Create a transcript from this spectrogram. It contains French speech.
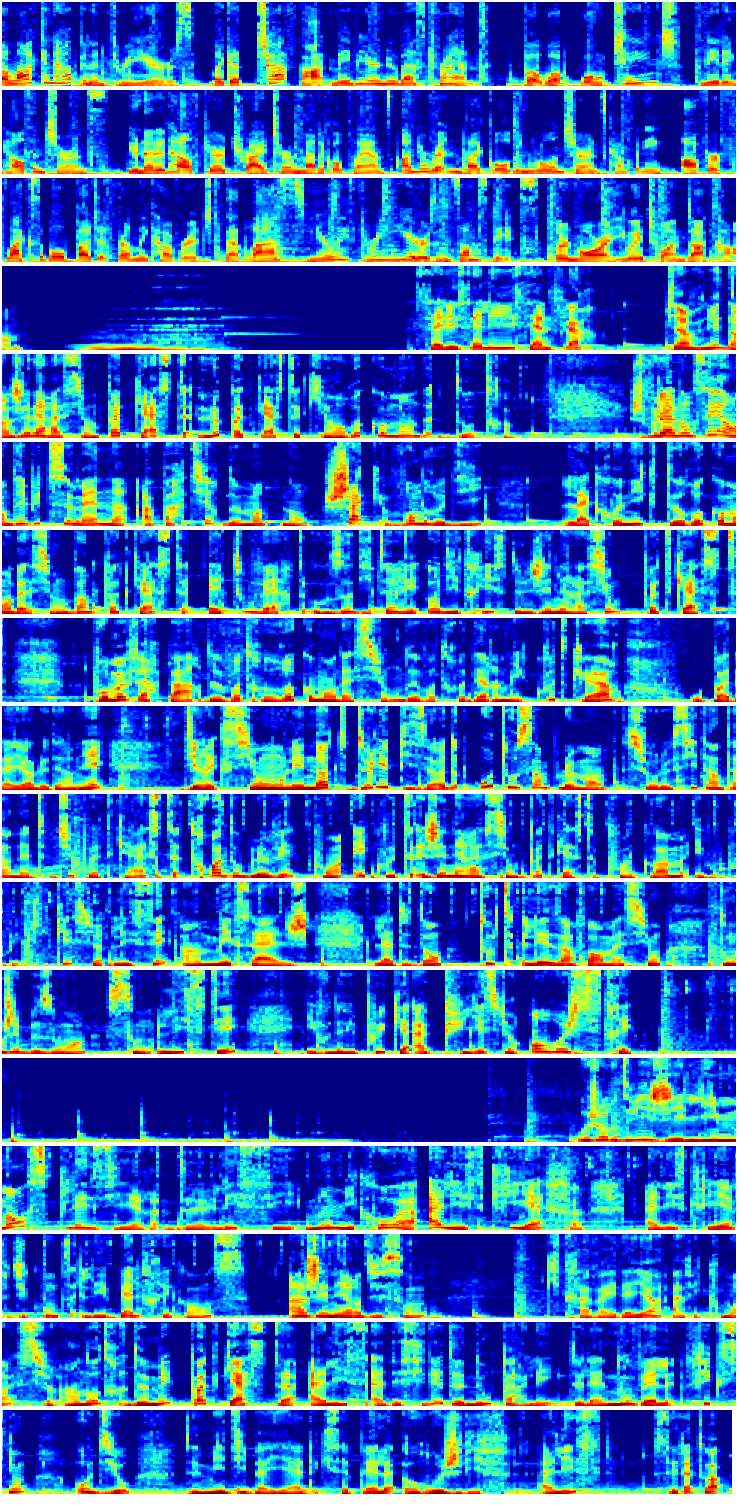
A lot can happen in three years, like a chatbot may be your new best friend. But what won't change? Needing health insurance. United Healthcare Tri Term Medical Plans, underwritten by Golden Rule Insurance Company, offer flexible, budget friendly coverage that lasts nearly three years in some states. Learn more at uh1.com. Salut, salut, c'est Anne-Fleur. Bienvenue dans Génération Podcast, le podcast qui en recommande d'autres. Je vous l'annonçais en début de semaine, à partir de maintenant, chaque vendredi, la chronique de recommandation d'un podcast est ouverte aux auditeurs et auditrices de Génération Podcast. Pour me faire part de votre recommandation, de votre dernier coup de cœur, ou pas d'ailleurs le dernier, Direction les notes de l'épisode ou tout simplement sur le site internet du podcast www.écoutegénérationpodcast.com et vous pouvez cliquer sur laisser un message. Là-dedans, toutes les informations dont j'ai besoin sont listées et vous n'avez plus qu'à appuyer sur enregistrer. Aujourd'hui, j'ai l'immense plaisir de laisser mon micro à Alice Krief. Alice Krief du compte Les Belles Fréquences, ingénieure du son, qui travaille d'ailleurs avec moi sur un autre de mes podcasts. Alice a décidé de nous parler de la nouvelle fiction audio de Mehdi Bayad qui s'appelle Rouge Vif. Alice, c'est à toi.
